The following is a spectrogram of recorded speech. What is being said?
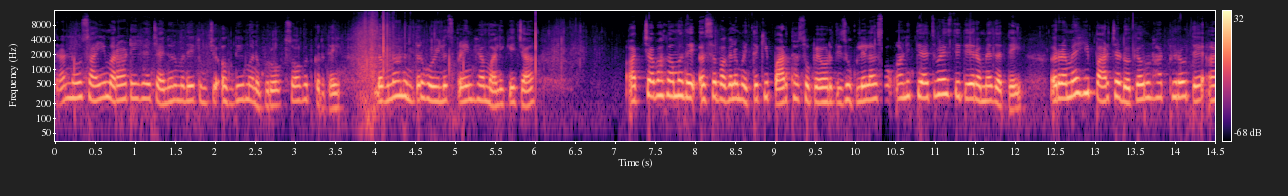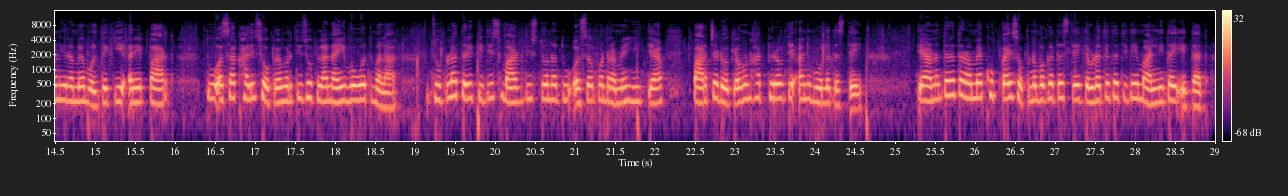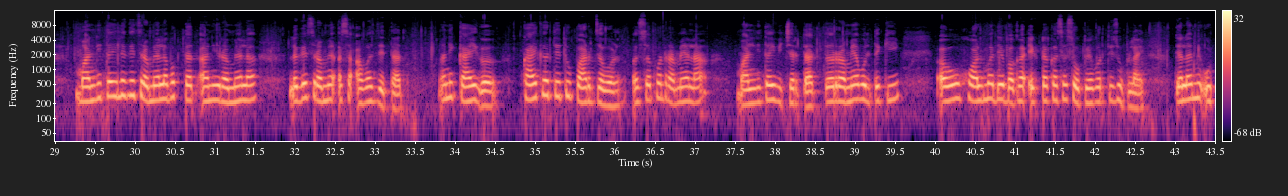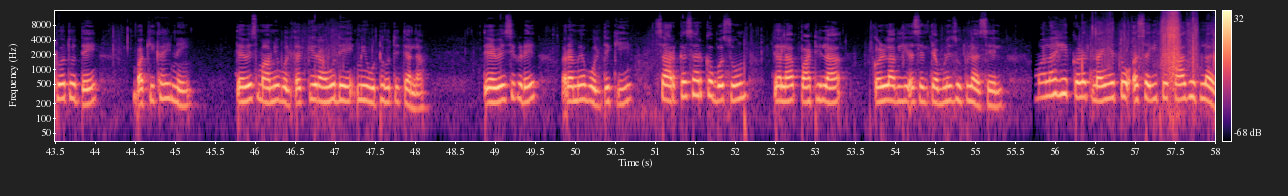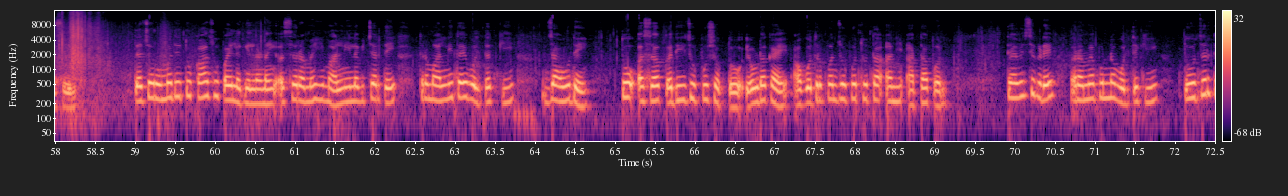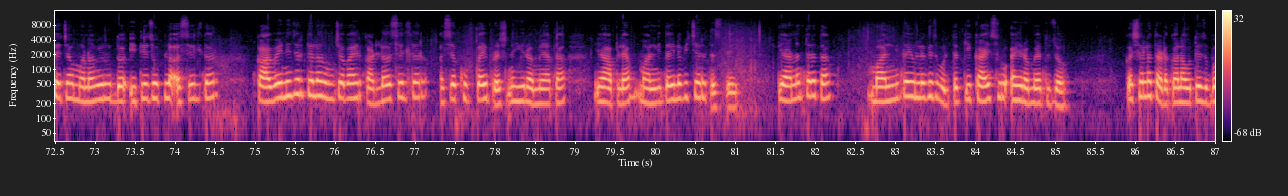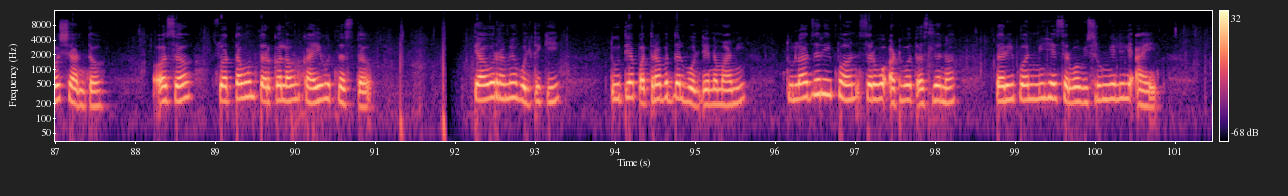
मित्रांनो साई मराठी ह्या चॅनलमध्ये तुमचे अगदी मनपूर्वक स्वागत करते. लग्नानंतर होईलच प्रेम ह्या मालिकेच्या. आजच्या भागामध्ये असं बघायला मिळतं की पार्थ हा सोप्यावरती झोपलेला असतो आणि त्याच वेळेस तिथे रम्या जाते. रम्या ही पारच्या डोक्यावरून हात फिरवते आणि रम्या बोलते की अरे पार्थ तू असा खाली सोप्यावरती झोपला नाही बोवत मला. झोपला तरी किती स्मार्ट दिसतो ना तू असं पण रम्या ही त्या पारच्या डोक्यावरून हात फिरवते आणि बोलत असते. त्यानंतर तर रम्या खूप काही स्वप्न बघत असते तेवढ्यात तर तिथे मालनीताई येतात. मालनीताई लगेच रम्याला बघतात आणि रम्याला लगेच रम्या असा आवाज देतात. आणि काय ग काय करते तू पार जवळ? असं पण रम्याला मालनीताई विचारतात. तर रम्या बोलते की अहो हॉलमध्ये बघा एकटा कसा सोफ्यावरती आहे त्याला मी उठवत होते बाकी काही नाही. त्यावेळेस मामी बोलतात की राहू दे मी उठवते त्याला. त्यावेळेस इकडे रम्या बोलते की सारखं सारखं बसून त्याला पाठीला कळ लागली असेल त्यामुळे झोपला असेल. मला हे कळत नाही आहे तो असं इथे का झोपला असेल? त्याच्या रूममध्ये तो का झोपायला गेला नाही असं रम्या ही मालिनीला विचारते. तर मालिनीताई बोलतात की जाऊ दे तो असं कधी झोपू शकतो. एवढं काय? अगोदर पण झोपत होता आणि आता पण. त्यावेळेस इकडे रम्या पुन्हा बोलते की तो जर त्याच्या मनाविरुद्ध इथे झोपला असेल तर? काव्याने जर त्याला रूमच्या बाहेर काढलं असेल तर? असे खूप काही प्रश्न ही रम्या आता या आपल्या मालिनीताईला विचारत असते. त्यानंतर आता मालिनीताई लगेच बोलतात की काय सुरू आहे रम्या तुझं? कशाला तडका लावतेस बस शांत? असं स्वतःहून तर्क लावून काही होत नसतं. त्यावर रम्या बोलते की तू त्या पत्राबद्दल बोलते ना मामी? तुला जरी पण सर्व आठवत असलं ना तरी पण मी हे सर्व विसरून गेलेले आहेत.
